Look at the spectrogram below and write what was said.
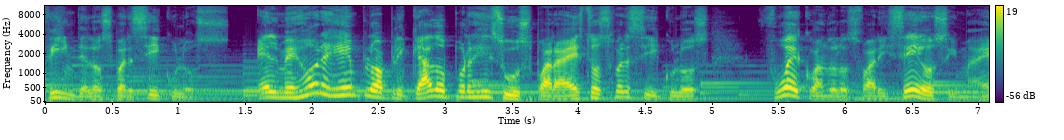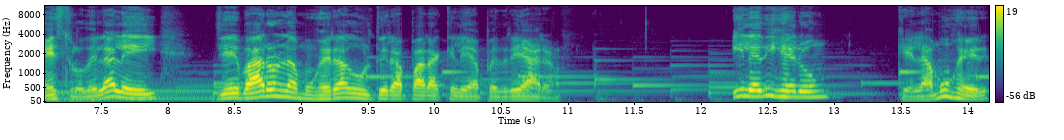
Fin de los versículos. El mejor ejemplo aplicado por Jesús para estos versículos fue cuando los fariseos y maestros de la ley llevaron la mujer adúltera para que le apedrearan. Y le dijeron que la mujer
